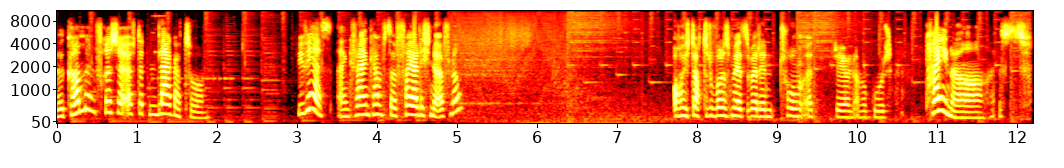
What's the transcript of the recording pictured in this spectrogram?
Willkommen im frisch eröffneten Lagerturm. Wie wär's? Ein kleinen Kampf zur feierlichen Eröffnung? Oh, ich dachte, du wolltest mir jetzt über den Turm erzählen, aber gut. Paina ist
